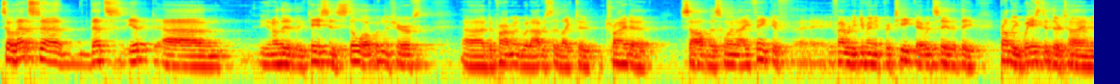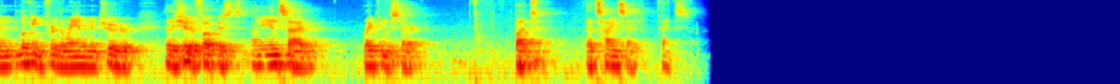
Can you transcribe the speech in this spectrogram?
So that's uh, that's it. Um, you know, the, the case is still open. The sheriff's uh, department would obviously like to try to solve this one. I think if uh, if I were to give any critique, I would say that they probably wasted their time in looking for the random intruder. That they should have focused on the inside right from the start. But that's hindsight. Thanks.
